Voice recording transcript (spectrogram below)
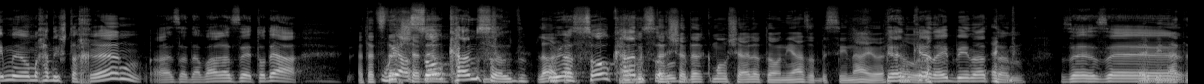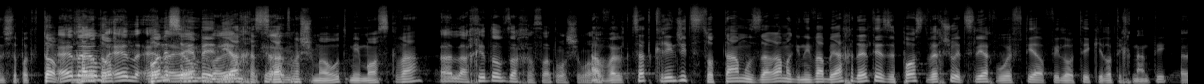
אם יום אחד נשתחרר, אז הדבר הזה, אתה יודע, אתה we תצטרך are לשדר... so cancelled, לא, we are so אנחנו נצטרך cancelled. לשדר כמו שהיה לו את האונייה הזאת בסיני, או איך כן, קראו כן, לו? אייבי נתן. זה, זה... בייבי נתן של הפודקאסט. טוב, אין היום- טוב. אין- בוא אין נסיים בידיעה חסרת כן. משמעות ממוסקבה, יאללה, הכי טוב זה החסרת משמעות. אבל קצת קרינג'ית, סוטה, מוזרה, מגניבה ביחד. העליתי איזה פוסט ואיכשהו הצליח, והוא הפתיע אפילו אותי, כי לא תכננתי. אה,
